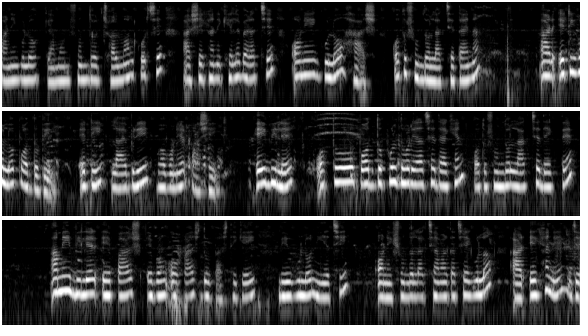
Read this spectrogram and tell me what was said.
পানিগুলো কেমন সুন্দর ঝলমল করছে আর সেখানে খেলে বেড়াচ্ছে অনেকগুলো হাঁস। কত সুন্দর লাগছে, তাই না? আর এটি হলো পদ্মবিল এটি লাইব্রেরি ভবনের পাশেই। এই বিলে কত পদ্ম ফুল ধরে আছে দেখেন, কত সুন্দর লাগছে দেখতে। আমি বিলের এ পাশ এবং ও পাশ দুই পাশ থেকেই ভিউগুলো নিয়েছি। অনেক সুন্দর লাগছে আমার কাছে এগুলো। আর এখানে যে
